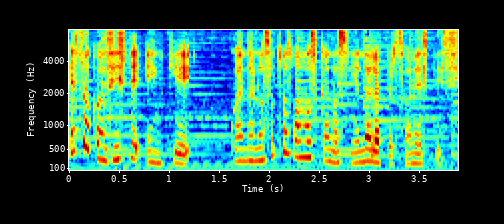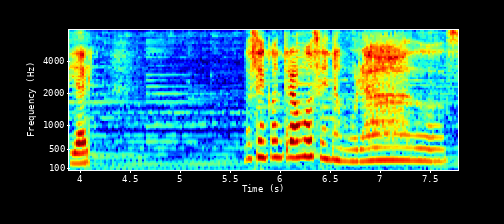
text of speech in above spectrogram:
Esto consiste en que cuando nosotros vamos conociendo a la persona especial, nos encontramos enamorados.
